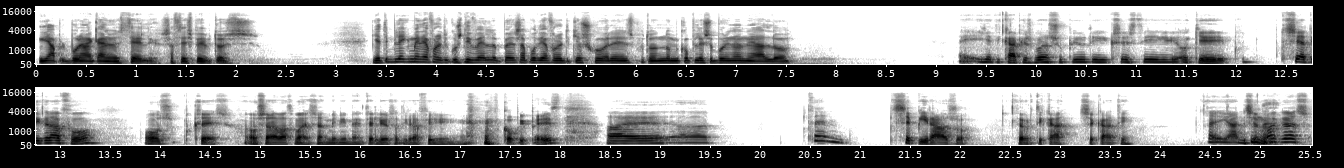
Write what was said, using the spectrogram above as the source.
η Apple μπορεί να κάνει ό,τι θέλει σε αυτές τις περιπτώσεις. Γιατί μπλέκει με διαφορετικούς developers από διαφορετικές χώρες που το νομικό πλαίσιο μπορεί να είναι άλλο. Ε, γιατί κάποιος μπορεί να σου πει ότι ξέρεις τι, OK, okay, σε αντιγράφω ως, ξέρεις, ως ένα βαθμό έτσι, να μην είναι τελείως αντιγραφή copy-paste, ε, δεν σε πειράζω θεωρητικά σε κάτι. Ε, αν είσαι ναι. μάγκας,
